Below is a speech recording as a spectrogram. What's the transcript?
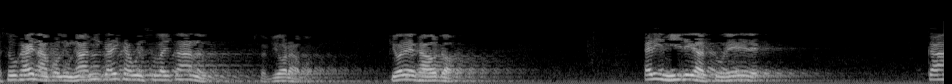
အဆုခိုင်းတာပေါ့လေငါမိကာယိခဝေဆိုလိုက်စမ်းလို့ဆိုပြောတာပေါ့ပြောတဲ့အခါတော့အဲ့ဒီညီတွေကဆိုရဲတဲ့ကာ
